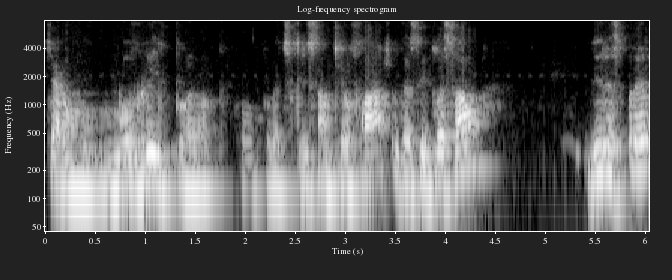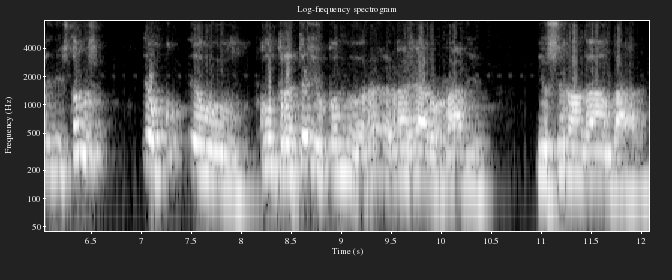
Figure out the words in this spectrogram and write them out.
que era um, um novo rico pela, pela descrição que ele faz da situação, vira-se para ele e diz: Estamos, eu, eu contratei-o para arranjar o rádio e o senhor anda a andar.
